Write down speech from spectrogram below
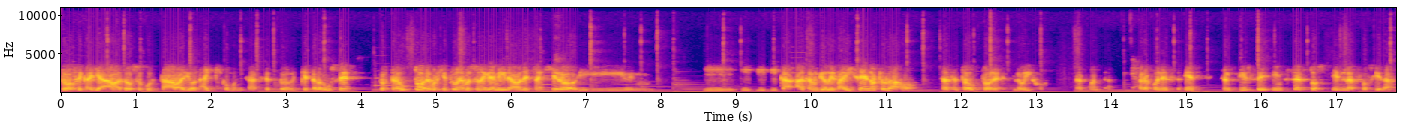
Todo se callaba, todo se ocultaba, y hay que comunicar, ¿cierto? El que traduce, los traductores, por ejemplo, una persona que ha emigrado al extranjero y, y, y, cambió de país en otro lado, se hacen traductores, los hijos. ¿te das cuenta? Para poder sentirse insertos en la sociedad.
